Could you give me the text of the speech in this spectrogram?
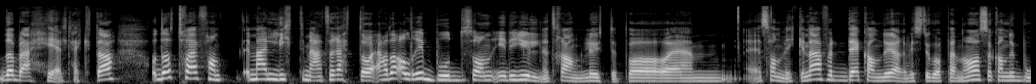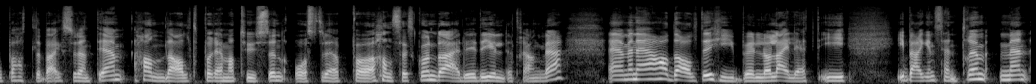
Og da ble jeg helt hekta. Og da tror jeg jeg fant meg litt mer til rette. Og jeg hadde aldri bodd sånn i det gylne triangelet ute på eh, Sandviken der, for det kan du gjøre hvis du går på NHO. Så kan du bo på Hatleberg studenthjem, handle alt på Rema 1000 og studere på Handelshøyskolen. Da er du i det gylne triangelet. Eh, men jeg hadde alltid hybel og leilighet i, i, Bergen sentrum. Men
